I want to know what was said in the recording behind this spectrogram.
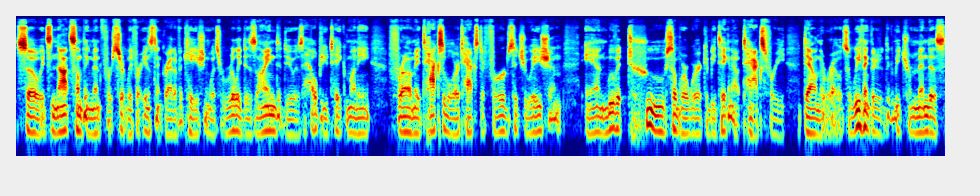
So it's not something meant for certainly for instant gratification. What's really designed to do is help you take money from a taxable or tax deferred situation and move it to somewhere where it can be taken out tax free down the road. So we think there, there can be tremendous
